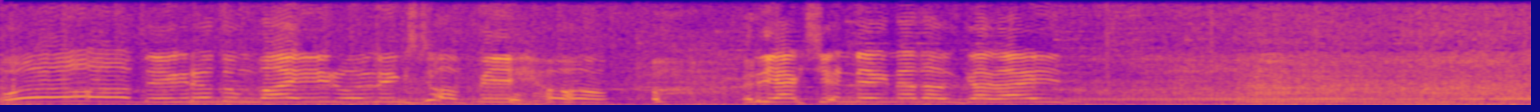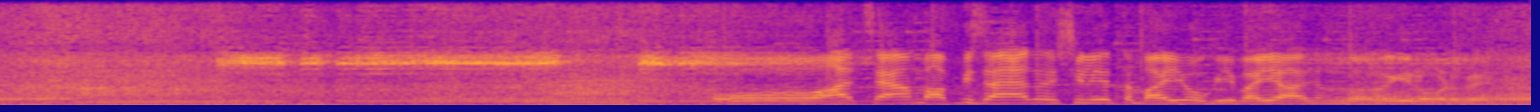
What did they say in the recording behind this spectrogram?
ओ, देख रहे हो तुम भाई रोलिंग स्टॉप पे ओ रिएक्शन देखना था उसका गाइस ओ, आज सैम वापस आया तो इसीलिए तबाही होगी भाई आज हम दोनों की रोड पे।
